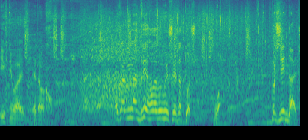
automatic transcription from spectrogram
ихнего этого. Ну, на две головы выше, это точно. Вот. Пошли дальше.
